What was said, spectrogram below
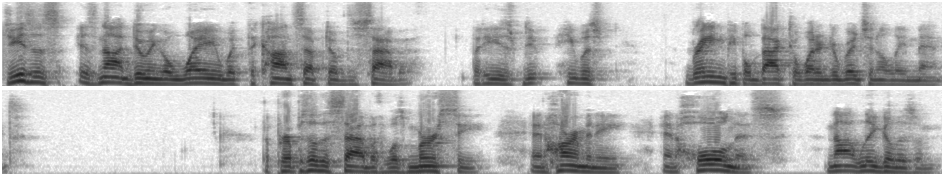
Jesus is not doing away with the concept of the Sabbath, but he's, he was bringing people back to what it originally meant. The purpose of the Sabbath was mercy and harmony and wholeness, not legalism.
